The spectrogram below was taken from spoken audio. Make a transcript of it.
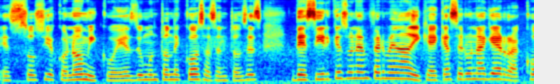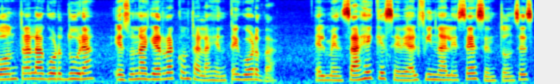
es socioeconómico, es de un montón de cosas. Entonces, decir que es una enfermedad y que hay que hacer una guerra contra la gordura es una guerra contra la gente gorda. El mensaje que se ve al final es ese. Entonces,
